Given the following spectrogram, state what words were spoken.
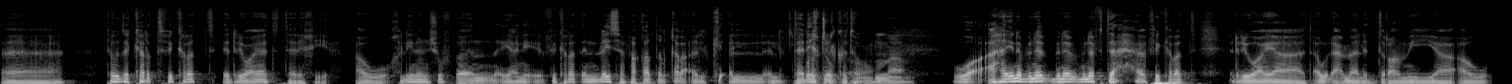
آه، تو ذكرت فكرة الروايات التاريخية. أو خلينا نشوف آه، يعني فكرة إن ليس فقط القراءة التاريخ كتب. بالكتب نعم. وهنا بنفتح فكرة الروايات أو الأعمال الدرامية أو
